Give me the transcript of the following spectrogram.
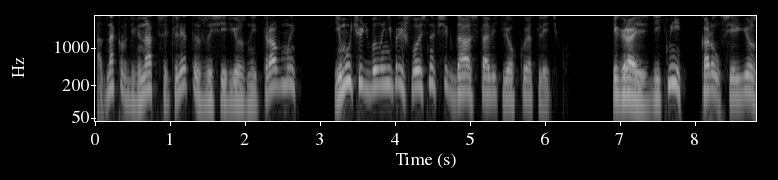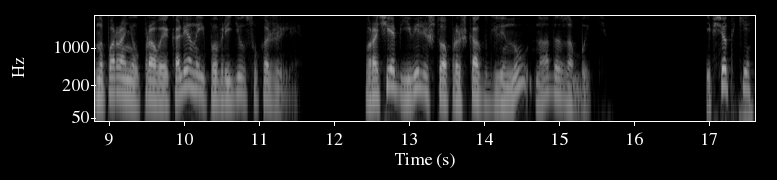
Однако в 12 лет из-за серьезной травмы ему чуть было не пришлось навсегда оставить легкую атлетику. Играя с детьми, Карл серьезно поранил правое колено и повредил сухожилие. Врачи объявили, что о прыжках в длину надо забыть. И все-таки,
